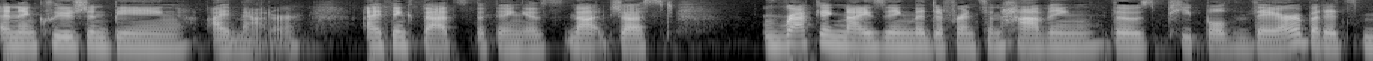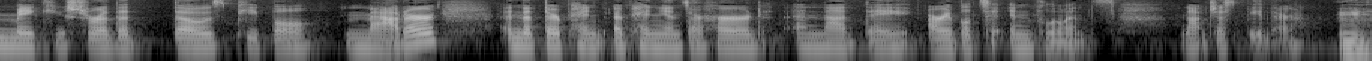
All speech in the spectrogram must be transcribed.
and inclusion being I matter. I think that's the thing is not just recognizing the difference and having those people there, but it's making sure that those people matter and that their opinions are heard and that they are able to influence, not just be there. Mm.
